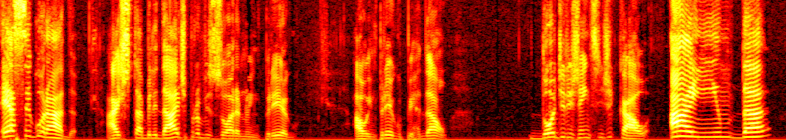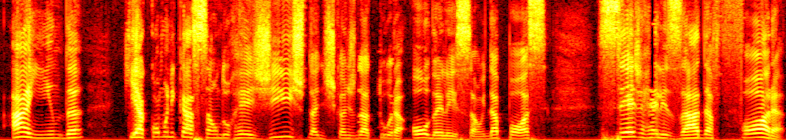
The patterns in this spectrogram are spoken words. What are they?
é assegurada a estabilidade provisória no emprego, ao emprego, perdão, do dirigente sindical, ainda, ainda que a comunicação do registro da descandidatura ou da eleição e da posse seja realizada fora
